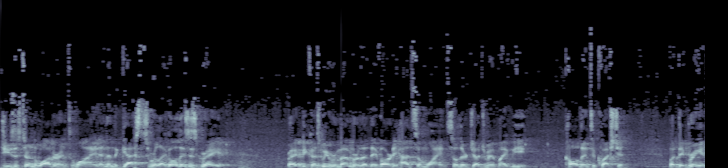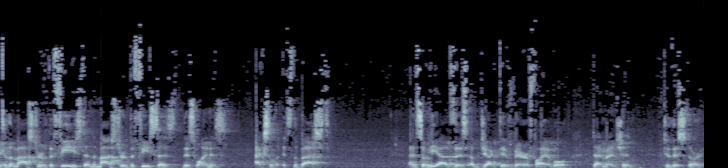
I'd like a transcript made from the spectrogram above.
Jesus turned the water into wine and then the guests were like, oh, this is great, right? Because we remember that they've already had some wine, so their judgment might be called into question. But they bring it to the master of the feast, and the master of the feast says, This wine is excellent, it's the best. And so he adds this objective, verifiable dimension to this story.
